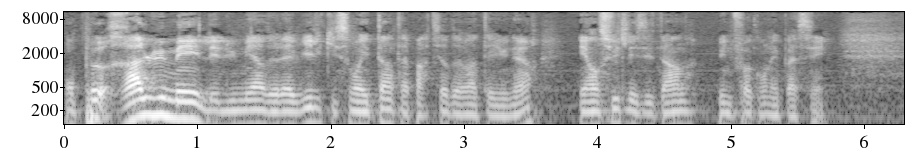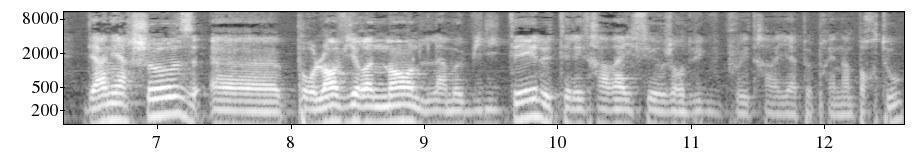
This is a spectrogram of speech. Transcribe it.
on peut rallumer les lumières de la ville qui sont éteintes à partir de 21h et ensuite les éteindre une fois qu'on est passé. Dernière chose, euh, pour l'environnement la mobilité, le télétravail fait aujourd'hui que vous pouvez travailler à peu près n'importe où.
